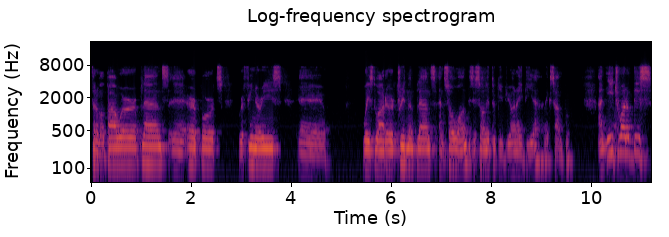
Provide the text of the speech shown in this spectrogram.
thermal power plants, uh, airports, refineries, uh, wastewater treatment plants, and so on. This is only to give you an idea, an example. And each one of these,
